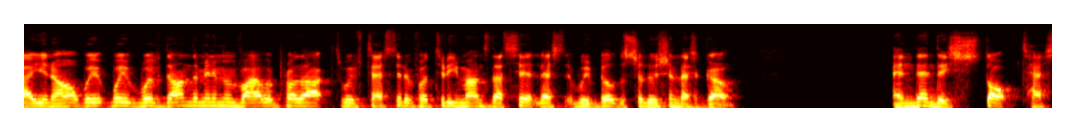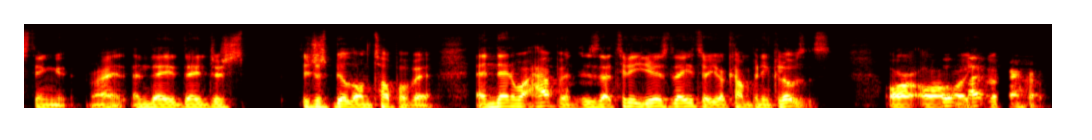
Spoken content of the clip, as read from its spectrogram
uh, you know we, we we've done the minimum viable product. We've tested it for three months. That's it. Let's we built the solution. Let's go and then they stop testing it right and they they just they just build on top of it. And then what happens is that three years later, your company closes or, or, well, or you go bankrupt.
